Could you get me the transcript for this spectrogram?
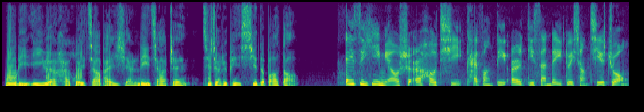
部立医院还会加派人力加诊。记者刘品希的报道。A Z 疫苗十二号起开放第二、第三类对象接种，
